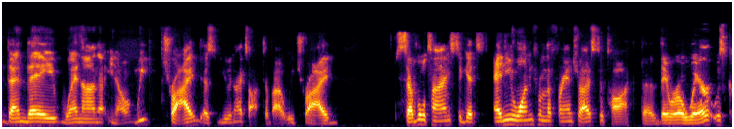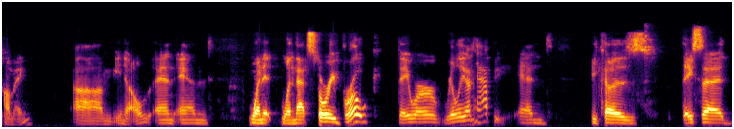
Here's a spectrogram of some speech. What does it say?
then they went on. You know, we tried, as you and I talked about, we tried several times to get anyone from the franchise to talk. they were aware it was coming, um, you know, and and when it when that story broke, they were really unhappy, and because they said,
